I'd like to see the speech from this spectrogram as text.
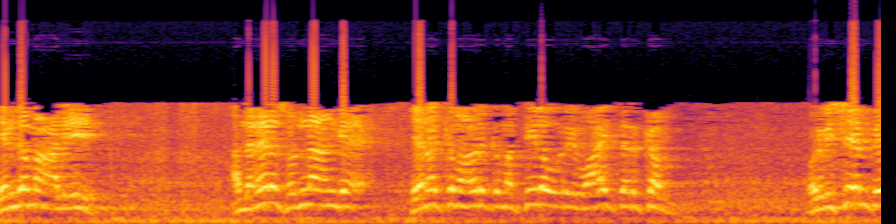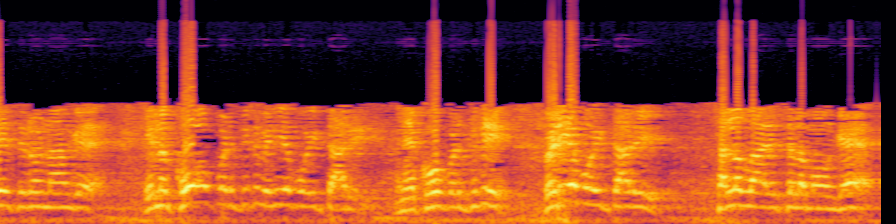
எங்கம்மா அலி? அந்த நேரம் சொன்னாங்க எனக்கும் அவருக்கு மத்தியில ஒரு வாய் தர்க்கம். ஒரு விஷயம் பேசுறோம் நாங்க. என்ன கோவப்படுத்திட்டு வெளியே போயிட்டாரு. என்ன கோவப்படுத்திட்டு வெளியே போயிட்டாரு. சல்லல்லா அலிசல்லம் அவங்க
